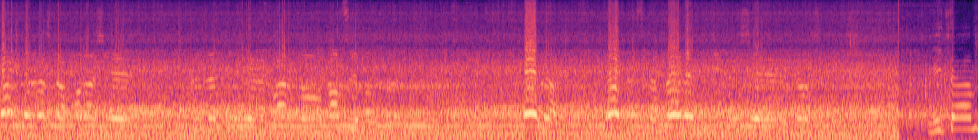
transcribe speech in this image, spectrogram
Bardzo bardzo dobrze moim zdaniem. Dobra, dobry z widzimy się proszę. Witam.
